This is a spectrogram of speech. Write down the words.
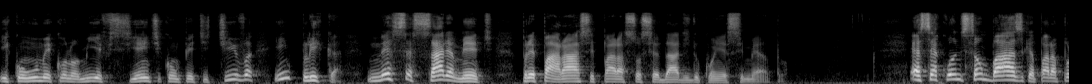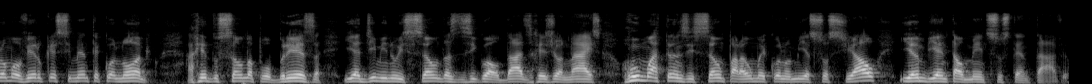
e com uma economia eficiente e competitiva implica, necessariamente, preparar-se para a sociedade do conhecimento. Essa é a condição básica para promover o crescimento econômico, a redução da pobreza e a diminuição das desigualdades regionais rumo à transição para uma economia social e ambientalmente sustentável.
